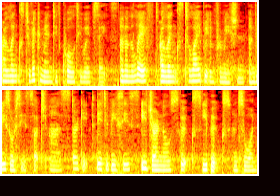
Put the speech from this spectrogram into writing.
are links to recommended quality websites, and on the left are links to library information and resources such as Stirgate, databases, e-journals, books, e-books, and so on.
